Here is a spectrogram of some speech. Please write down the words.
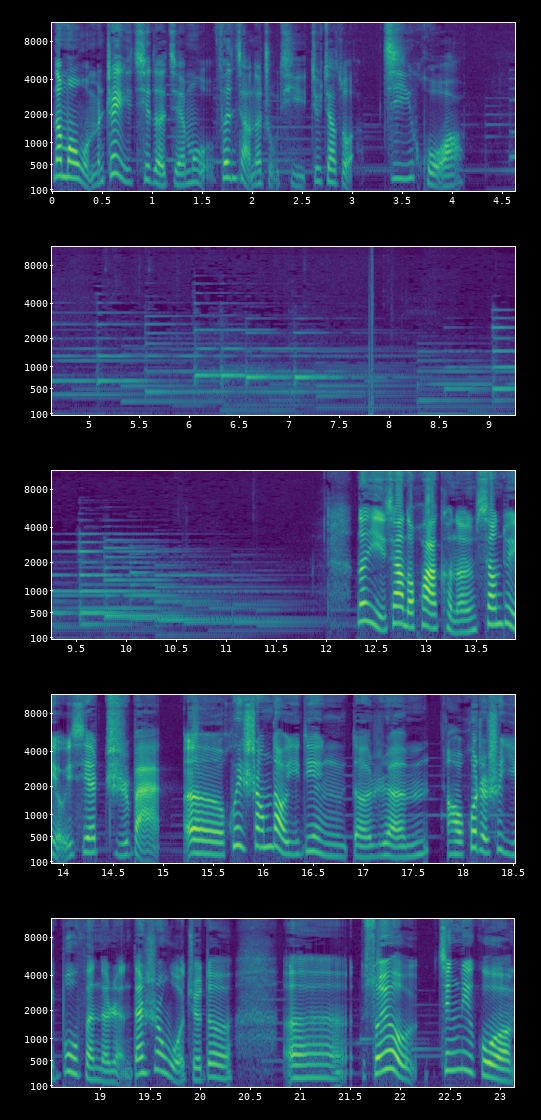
那么我们这一期的节目分享的主题就叫做激活。那以下的话可能相对有一些直白，呃，会伤到一定的人啊，或者是一部分的人。但是我觉得，呃，所有经历过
